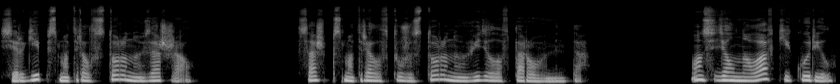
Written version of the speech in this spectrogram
Сергей посмотрел в сторону и заржал. Саша посмотрела в ту же сторону и увидела второго мента. Он сидел на лавке и курил,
